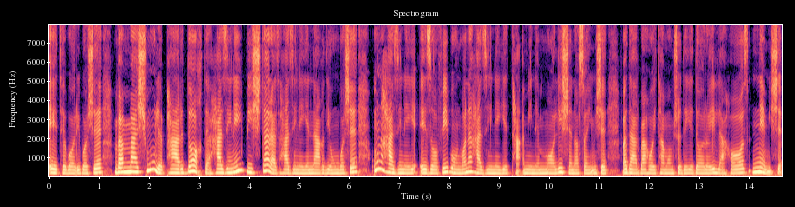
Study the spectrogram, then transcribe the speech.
اعتباری باشه و مشمول پرداخت هزینه بیشتر از هزینه نقدی اون باشه اون هزینه اضافی به عنوان هزینه تأمین مالی شناسایی میشه و در بهای تمام شده دارایی لحاظ نمیشه.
